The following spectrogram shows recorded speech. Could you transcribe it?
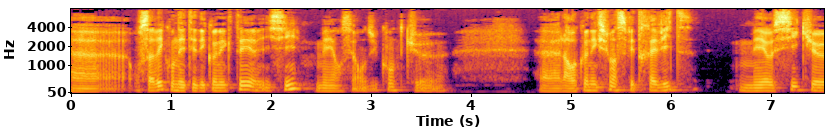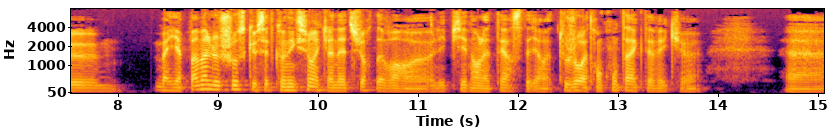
Euh, on savait qu'on était déconnectés euh, ici, mais on s'est rendu compte que euh, la reconnexion, elle se fait très vite, mais aussi que bah, il y a pas mal de choses que cette connexion avec la nature, d'avoir euh, les pieds dans la terre, c'est-à-dire toujours être en contact avec euh, euh,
